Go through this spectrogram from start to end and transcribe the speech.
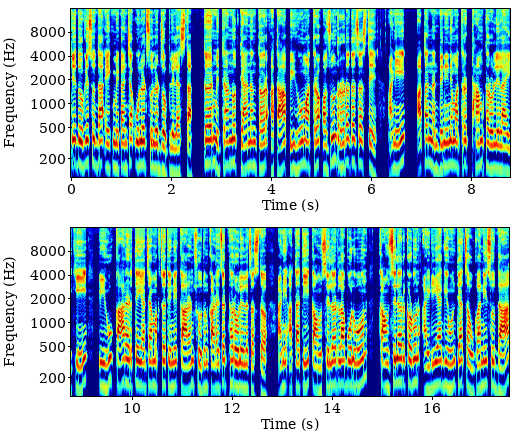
ते दोघेसुद्धा एकमेकांच्या उलट सुलट झोपलेले असतात. तर मित्रांनो त्यानंतर आता पिहू मात्र अजून रडतच असते आणि आता नंदिनीने मात्र ठाम ठरवलेलं आहे की पिहू का रडते याच्या मागचं तिने कारण शोधून काढायचं ठरवलेलंच असतं. आणि आता ती काउन्सिलरला बोलवून काउन्सिलरकडून आयडिया घेऊन त्या चौकांनी सुद्धा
